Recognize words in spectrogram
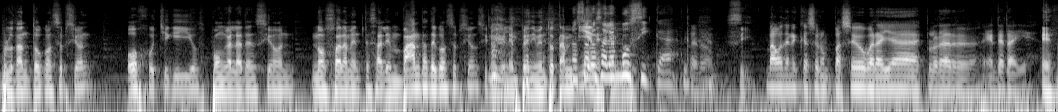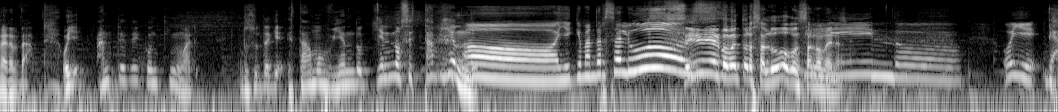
Por lo tanto, Concepción, ojo chiquillos, pongan la atención. No solamente salen bandas de Concepción, sino que el emprendimiento No también. solo está sale música. Claro. Sí. Vamos a tener que hacer un paseo para allá explorar en detalle. Es verdad. Oye, antes de continuar, resulta que estábamos viendo quién nos está viendo. Oh, y hay que mandar saludos. Sí, el momento de los saludos, Qué Gonzalo Mena. lindo. Oye, ya.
